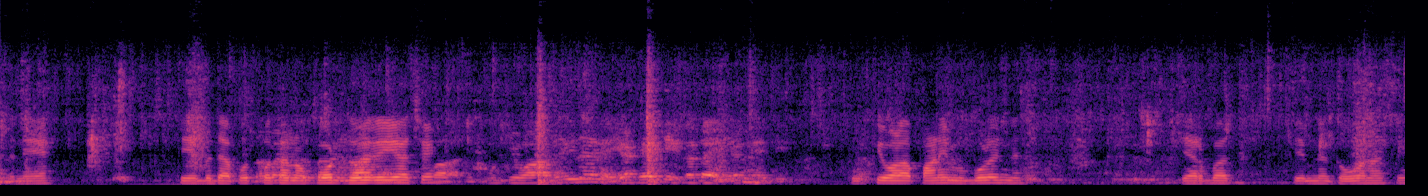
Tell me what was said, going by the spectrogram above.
અને તે બધા પોતપોતાનો કોટ ધોઈ રહ્યા છે. પાણીમાં બોળીને ત્યારબાદ તેમને ધોવાના છે.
